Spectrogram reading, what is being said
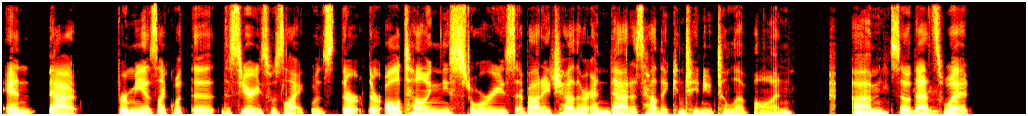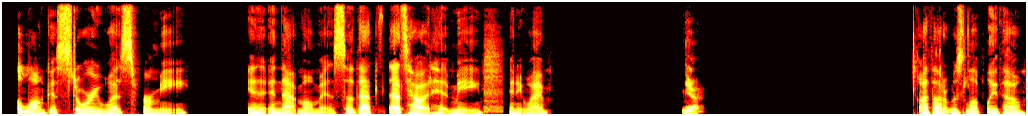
And that for me is like what the the series was like was they're they're all telling these stories about each other and that is how they continue to live on. Um so Mm-hmm. that's what Ilonka's story was for me in, in that moment. So that's that's how it hit me anyway. Yeah. i thought it was lovely though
